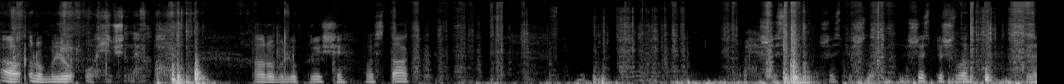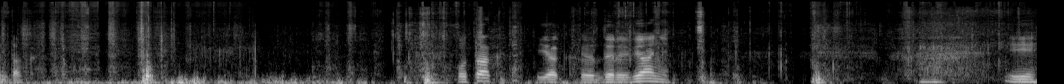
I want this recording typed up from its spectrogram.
а роблю. Ой, чуть не впав. А роблю криші ось так. Щось, щось пішло. Щось пішло не так. Отак, як дерев'яні. І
